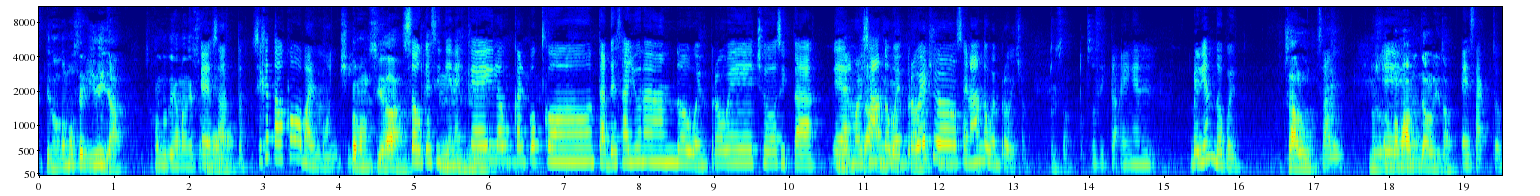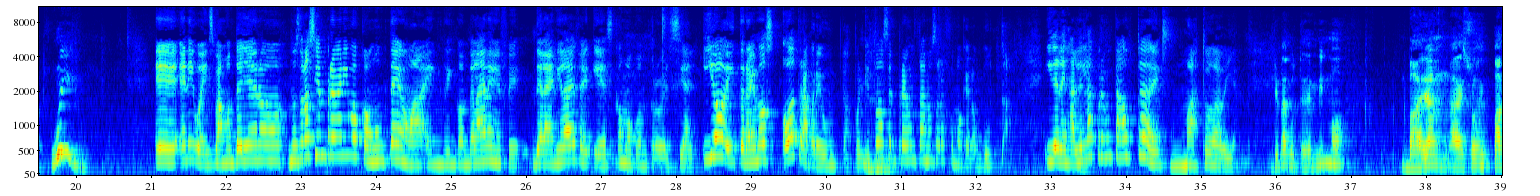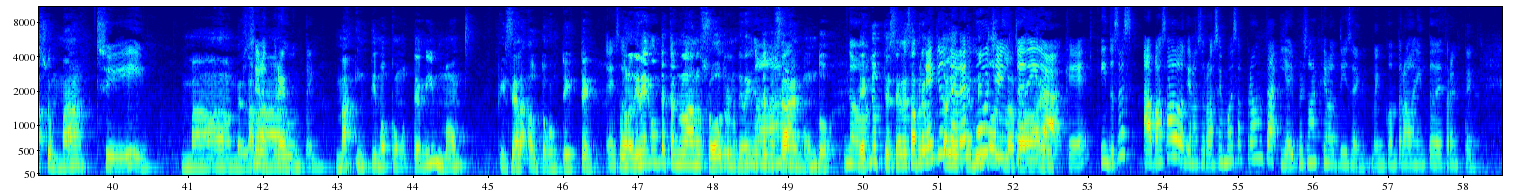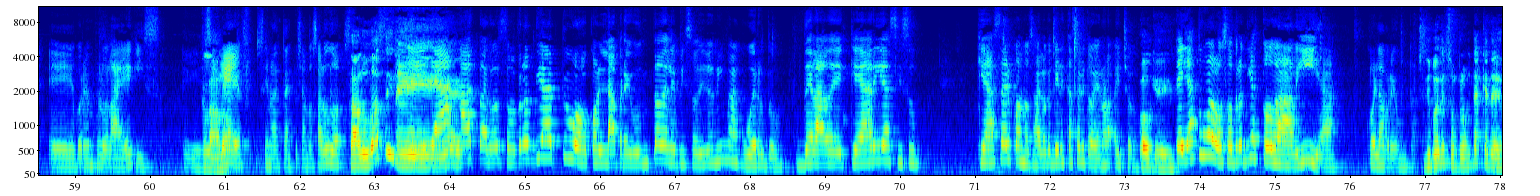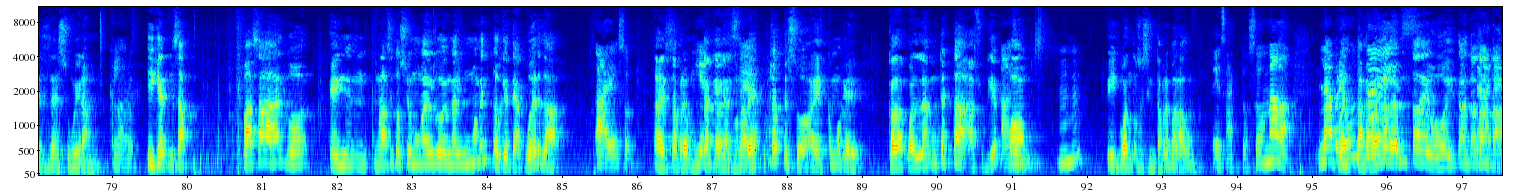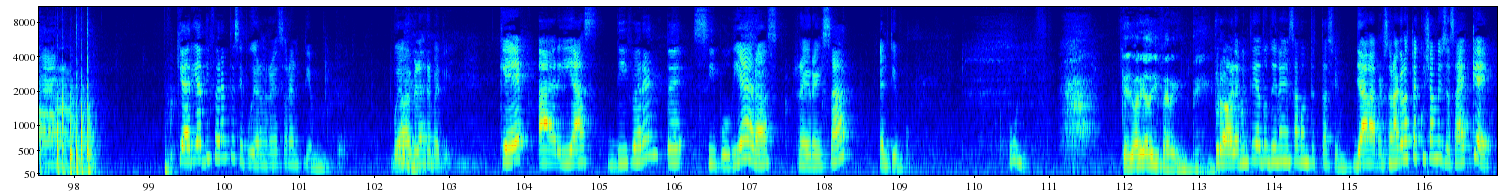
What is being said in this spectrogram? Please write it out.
tengo como seguidilla. ¿Sabes cuando te llaman eso? Como, Exacto. Sí que estamos como para el monchi. Como ansiedad. So que si tienes que ir a buscar popcorn, estás desayunando, buen provecho. Si estás eh, almorzando, buen provecho. Cenando, buen provecho. Exacto. O si estás en el bebiendo, pues Salud. salud. Nosotros Eh, vamos a brindar ahorita. Exacto. Uy. Eh, anyways, vamos de lleno. Nosotros siempre venimos con un tema en Rincón de la NF, de la N y la F, que es como controversial. Y hoy traemos otra pregunta, porque esto de hacer preguntas a nosotros como que nos gusta. Y de dejarles las preguntas a ustedes, más todavía. ¿Qué para que ustedes mismos vayan a esos espacios más, Sí, más, ¿verdad? se los Más- pregunten. Más íntimos con usted mismo y se las autoconteste. Exacto. Porque no tiene que contestárnoslas a nosotros, no tiene que No. contestárselas al mundo. No. Es que usted se haga esa pregunta Es que y usted la mismo escuche y la usted trabaje. diga, ¿qué? Y entonces ha pasado que nosotros hacemos esas preguntas y hay personas que nos dicen, me he encontrado a la gente de frente, eh, por ejemplo, la X, eh, Claro. Silef, si nos está escuchando, saludos. Saludos, Sile. Ella hasta los otros días estuvo con la pregunta del episodio, yo ni me acuerdo, de la de qué harías si su... qué hacer cuando sabes lo que tienes que hacer y todavía no lo has hecho. Ok. Ella estuvo los otros días todavía con la pregunta. Sí, porque son preguntas que te resuenan. Claro. Y que quizás pasa algo en una situación o algo en algún momento que te acuerda A eso. a esa pregunta Y que entonces- alguna vez escuchaste. Eso es como que cada cual la contesta a su tiempo Así. Ujú. y cuando se sienta preparado. Exacto. Son nada. La pregunta Cuéntame, ¿cuál es la es, pregunta de hoy? Tan, tan, tan. ¿Qué harías diferente si pudieras regresar el tiempo? Voy a volver a repetir. ¿Qué harías diferente si pudieras regresar el tiempo? Uy. ¿Qué yo haría diferente? Probablemente ya tú tienes esa contestación. Ya la persona que lo está escuchando dice, ¿sabes qué?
